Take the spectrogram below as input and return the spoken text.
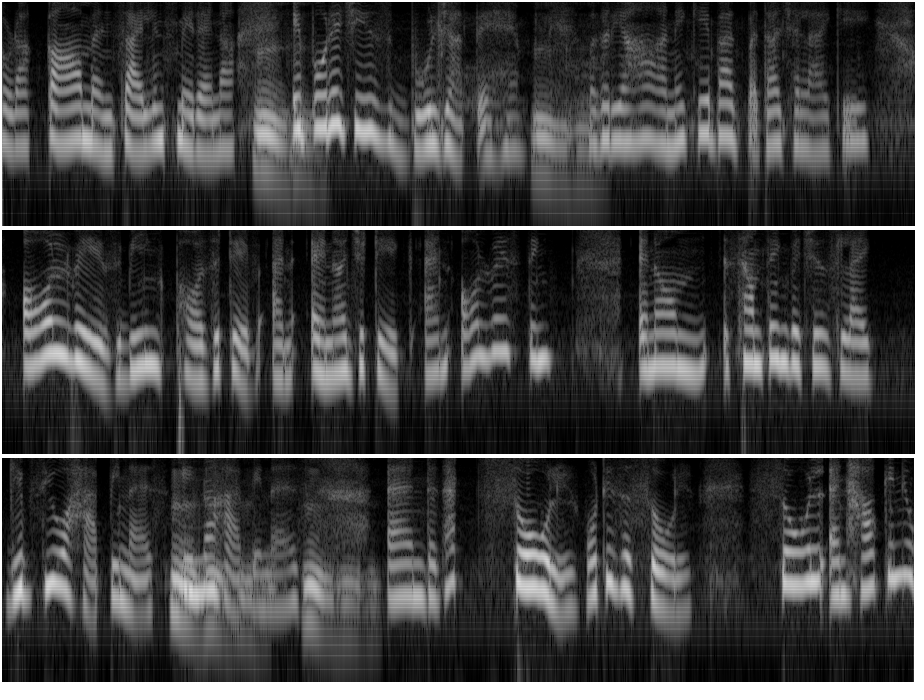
थोड़ा काम एंड साइलेंस में रहना ये पूरी चीज़ भूल जाते हैं मगर यहाँ आने के बाद पता चला है कि always being positive and energetic and always think you know something which is like gives you a happiness mm-hmm. inner happiness mm-hmm. and that soul what is a soul soul and how can you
